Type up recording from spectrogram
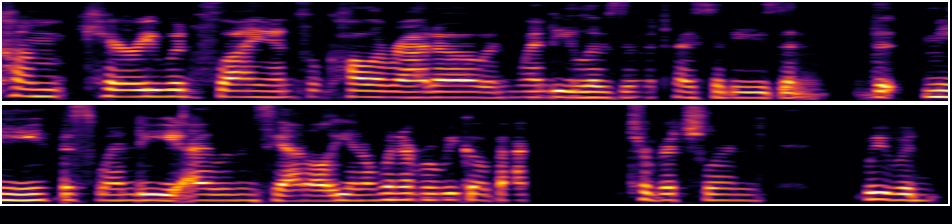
come Carrie would fly in from Colorado and Wendy lives in the Tri-Cities and the, me, this Wendy, I live in Seattle. You know, whenever we go back to Richland, we would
